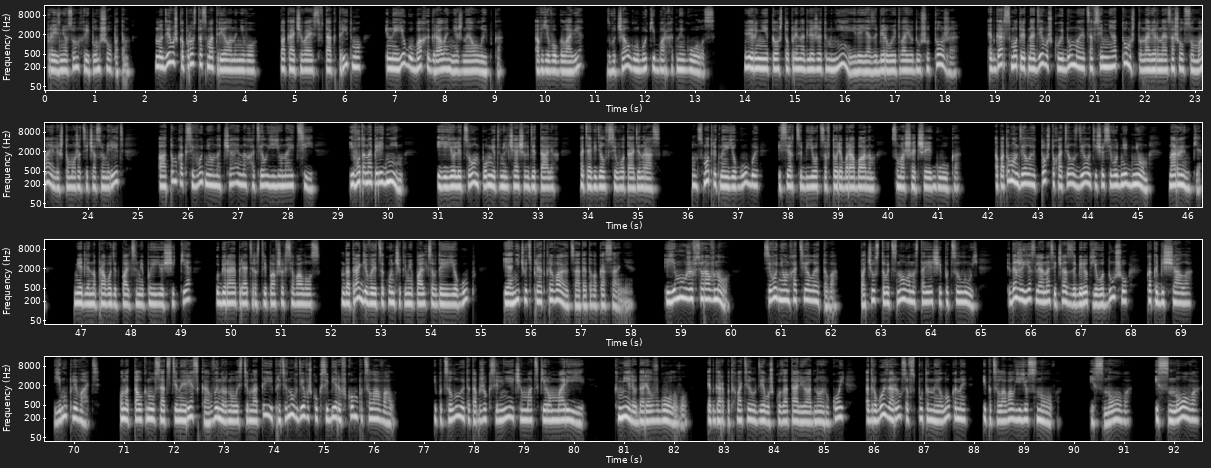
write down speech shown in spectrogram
произнес он хриплым шепотом. Но девушка просто смотрела на него, покачиваясь в такт ритму, и на ее губах играла нежная улыбка. А в его голове звучал глубокий бархатный голос. «Верни то, что принадлежит мне, или я заберу и твою душу тоже». Эдгар смотрит на девушку и думает совсем не о том, что, наверное, сошел с ума или что может сейчас умереть, а о том, как сегодня он отчаянно хотел ее найти. И вот она перед ним, и ее лицо он помнит в мельчайших деталях, хотя видел всего-то один раз. Он смотрит на ее губы, и сердце бьется вторя барабаном, сумасшедшая игулка. А потом он делает то, что хотел сделать еще сегодня днем на рынке — медленно проводит пальцами по ее щеке, убирая прядь растрепавшихся волос, дотрагивается кончиками пальцев до ее губ, и они чуть приоткрываются от этого касания. И ему уже все равно. Сегодня он хотел этого — почувствовать снова настоящий поцелуй, и даже если она сейчас заберет его душу, как обещала, ему плевать. Он оттолкнулся от стены резко, вынырнул из темноты и, притянув девушку к себе, рывком поцеловал и поцелуй этот обжег сильнее, чем мацкий ром Марии. Хмель ударил в голову. Эдгар подхватил девушку за талию одной рукой, а другой зарылся в спутанные локоны и поцеловал ее снова. И снова, и снова,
